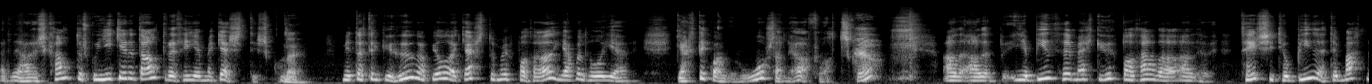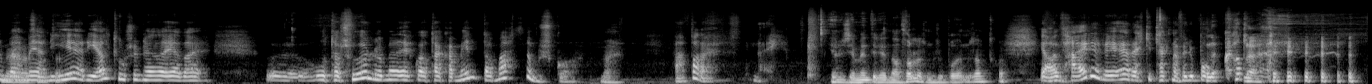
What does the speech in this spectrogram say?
er það aðeins kaldur sko, ég gerir þetta aldrei þegar ég er með gesti sko. Nei, mér dættir ekki í hug að bjóða gestum upp á það jáfnvel þó ég gert eitthvað alveg rosalega flott sko. Að, að ég býð þeim ekki upp á það að, að þeir sitja og býða eftir matnum Nei, meðan ég er í eldhúsinu eða, eða uh, út á svölum eða eitthvað að taka mynd af matnum sko. Nei. Það bara, nei. Ég hef sé myndir hérna á þólasmjössu búðinu samt sko. já, þær er, er ekki tekna fyrir bók.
